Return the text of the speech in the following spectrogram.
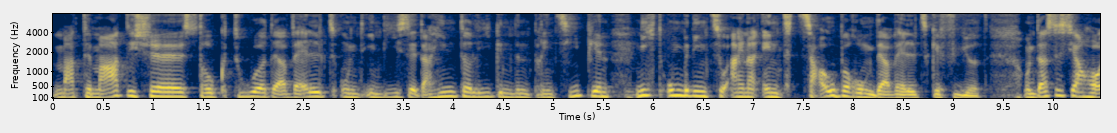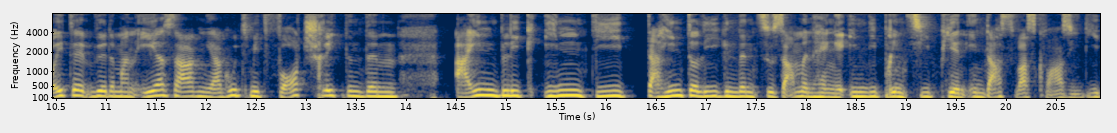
mathematische Struktur der Welt und in diese dahinterliegenden Prinzipien nicht unbedingt zu einer Entzauberung der Welt geführt. Und das ist ja heute, würde man eher sagen, ja gut, mit fortschrittendem Einblick in die dahinterliegenden Zusammenhänge, in die Prinzipien, in das, was quasi die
